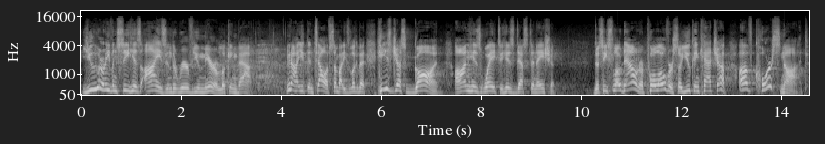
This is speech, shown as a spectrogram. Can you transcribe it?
you don't even see his eyes in the rearview mirror looking back. You know how you can tell if somebody's looking back? He's just gone on his way to his destination. Does he slow down or pull over so you can catch up? Of course not.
